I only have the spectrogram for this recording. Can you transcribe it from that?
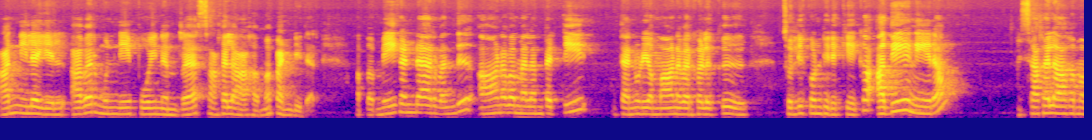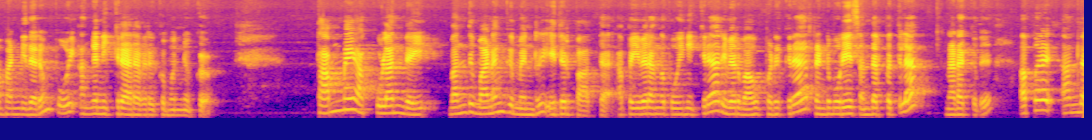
அந்நிலையில் அவர் முன்னே போய் நின்றார் சகலாகம பண்டிதர். அப்ப மெய்கண்டார் வந்து ஆணவ மலம் பற்றி தன்னுடைய மாணவர்களுக்கு சொல்லி கொண்டிருக்கேக்க அதே நேரம் சகலாகம பண்டிதரும் போய் அங்க நிற்கிறார் அவருக்கு முன்னுக்கு. தம்மை அக்குழந்தை வந்து வணங்கும் என்று எதிர்பார்த்தார். அப்ப இவர் அங்க போய் நிற்கிறார் இவர் வகுப்படுக்கிறார். ரெண்டு முறை சந்தர்ப்பத்துல நடக்குது. அப்ப அந்த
